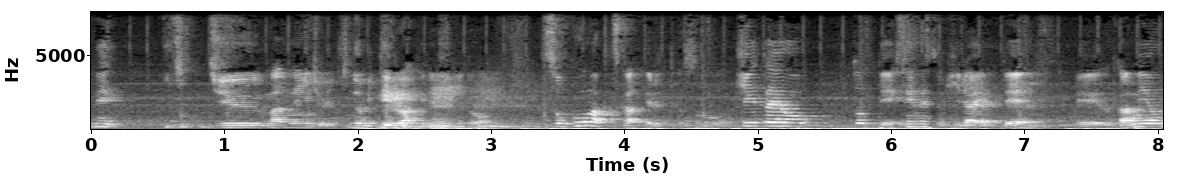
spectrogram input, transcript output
ね、生き10万年以上生き延びてるわけですけど、そこをうまく使ってるっていうかその携帯を取って SNS を開いて、えー画面を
